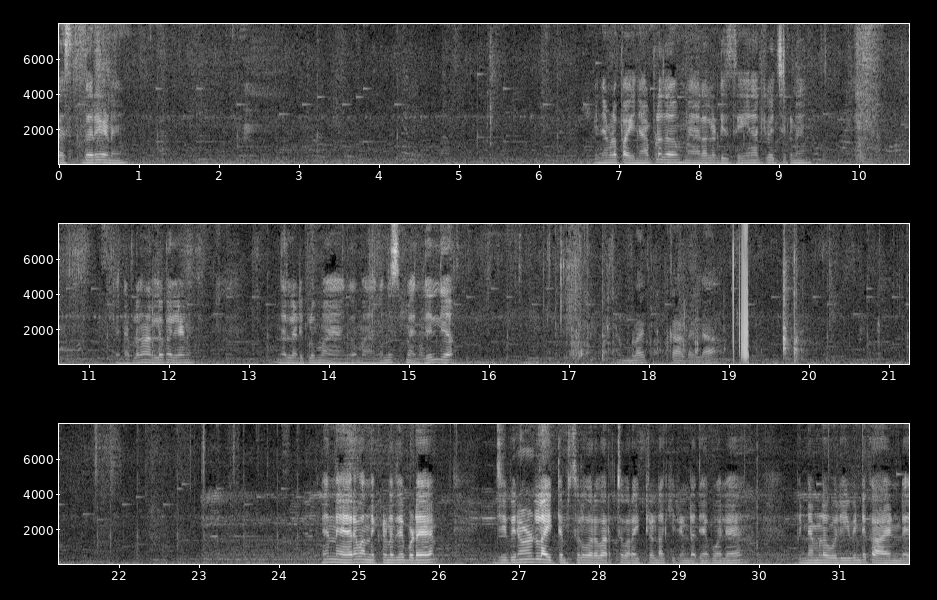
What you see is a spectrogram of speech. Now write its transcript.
റസ്ബെറി പിന്നെ നമ്മളെ പൈനാപ്പിൾ ഇതാ ഡിസൈൻ ആക്കി വെച്ചിരിക്കണേ. പൈനാപ്പിൾ നല്ല വിലയാണ്. നല്ല അടിപൊളി മാങ്ങ. മാങ്ങ ഒന്നും സ്മെല്ലില്ല നമ്മളെ കടല. ഞാൻ നേരെ വന്നിരിക്കുന്നത് ഇവിടെ ജിബിനോടുള്ള ഐറ്റംസുകൾ ഓരോ കുറച്ച് വെറൈറ്റി ഉണ്ടാക്കിയിട്ടുണ്ട്. അതേപോലെ പിന്നെ നമ്മൾ ഒലീവിന്റെ കായുണ്ട്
